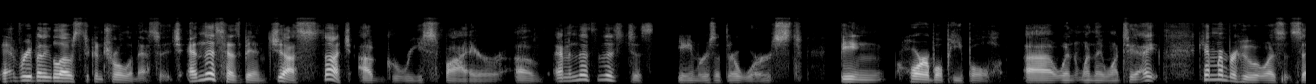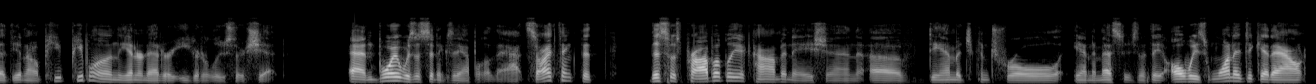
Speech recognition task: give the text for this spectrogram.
everybody loves to control a message. And this has been just such a grease fire of I mean this this just gamers at their worst, being horrible people uh, when when they want to. I can't remember who it was that said, you know, pe- people on the internet are eager to lose their shit. And boy, was this an example of that. So I think that this was probably a combination of damage control and a message that they always wanted to get out.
